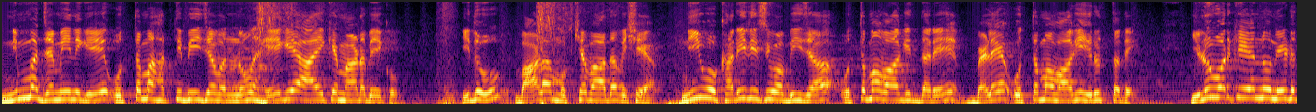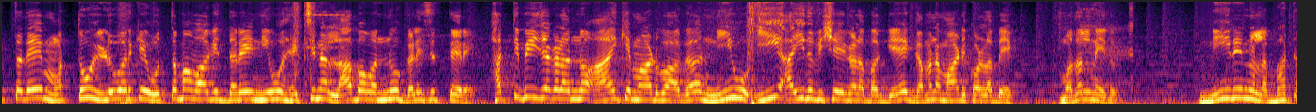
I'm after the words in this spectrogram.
ನಿಮ್ಮ ಜಮೀನಿಗೆ ಉತ್ತಮ ಹತ್ತಿ ಬೀಜವನ್ನು ಹೇಗೆ ಆಯ್ಕೆ ಮಾಡಬೇಕು? ಇದು ಬಹಳ ಮುಖ್ಯವಾದ ವಿಷಯ. ನೀವು ಖರೀದಿಸುವ ಬೀಜ ಉತ್ತಮವಾಗಿದ್ದರೆ ಬೆಳೆ ಉತ್ತಮವಾಗಿ ಇರುತ್ತದೆ. ಇಳುವರಿಕೆಯನ್ನು ನೀಡುತ್ತದೆ ಮತ್ತು ಇಳುವರಿಕೆ ಉತ್ತಮವಾಗಿದ್ದರೆ ನೀವು ಹೆಚ್ಚಿನ ಲಾಭವನ್ನು ಗಳಿಸುತ್ತೀರಿ. ಹತ್ತಿ ಬೀಜಗಳನ್ನು ಆಯ್ಕೆ ಮಾಡುವಾಗ ನೀವು ಈ ಐದು ವಿಷಯಗಳ ಬಗ್ಗೆ ಗಮನ ಮಾಡಿಕೊಳ್ಳಬೇಕು. ಮೊದಲನೆಯದು ನೀರಿನ ಲಭ್ಯತ.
